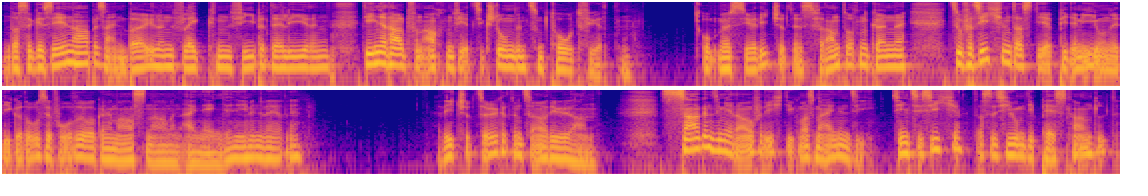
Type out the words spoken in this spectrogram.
Und was er gesehen habe, seien Beulen, Flecken, Fieberdelieren, die innerhalb von 48 Stunden zum Tod führten ob Monsieur Richard es verantworten könne, zu versichern, dass die Epidemie ohne rigorose Vorsorgemaßnahmen ein Ende nehmen werde? Richard zögert und sah Rieu an. Sagen Sie mir aufrichtig, was meinen Sie? Sind Sie sicher, dass es sich um die Pest handelt?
